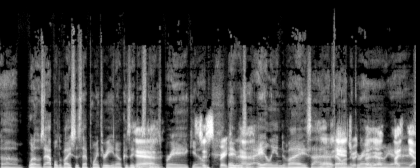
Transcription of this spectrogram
um one of those Apple devices that point 0.3, you know, because they just Yeah. things break, you know. Just breaking. it was uh, an alien device. I uh, fell Android, on the ground. yeah, I- yeah,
